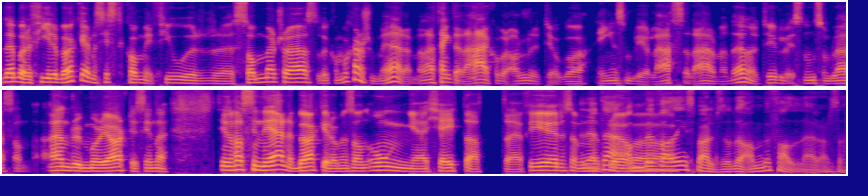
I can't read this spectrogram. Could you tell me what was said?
Det er bare fire bøker. Den siste kom i fjor eh, sommer, tror jeg, så det kommer kanskje mer. Men jeg tenkte det her kommer aldri til å gå. Ingen som blir å lese det her. Men det er tydeligvis noen som leser. Andrew Moriarty sine, sine fascinerende bøker om en sånn ung, eh, keitete fyr som dette er prøver anbefalingsspalt, så du anbefaler der, altså?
